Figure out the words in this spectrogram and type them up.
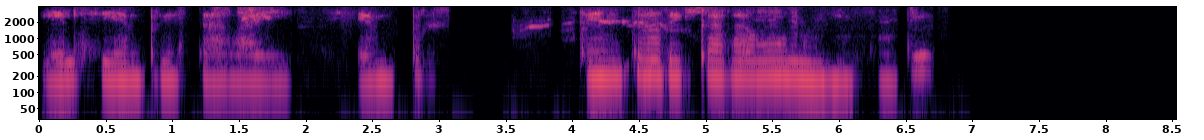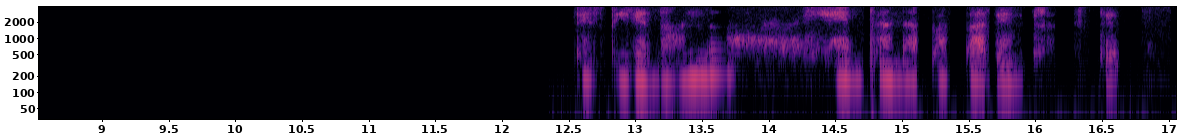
Él siempre estaba ahí, siempre, dentro de cada uno de nosotros. Respiren hondo, sientan a papá dentro de ustedes.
